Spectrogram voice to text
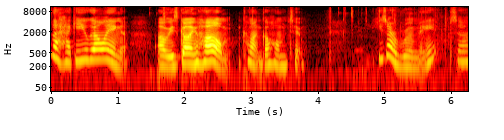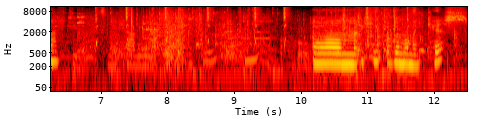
the heck are you going? Oh, he's going home. Come on, go home too. He's our roommate, so. Um, heat of the moment kiss.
